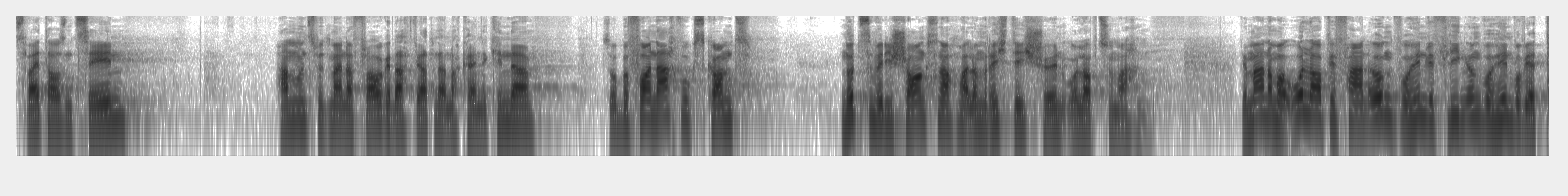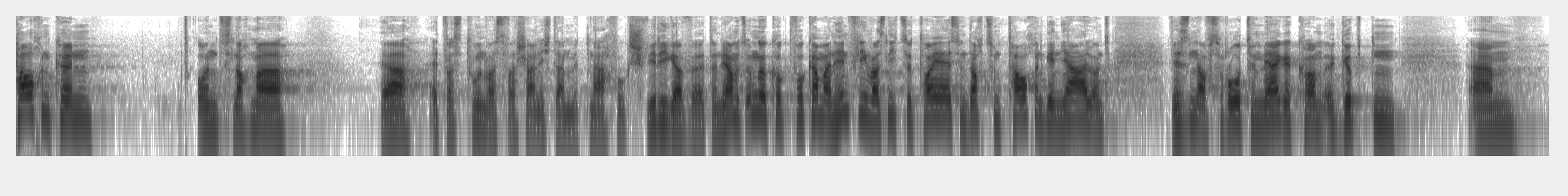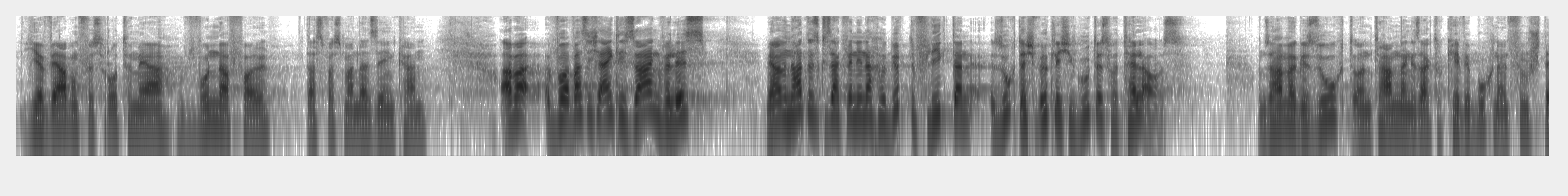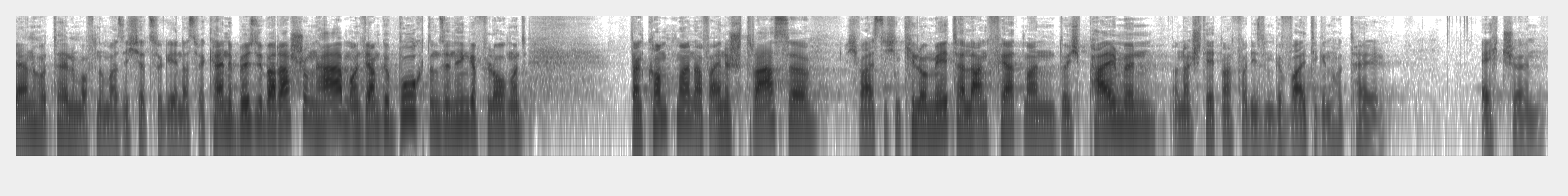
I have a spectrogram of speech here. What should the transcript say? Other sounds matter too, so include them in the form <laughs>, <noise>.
2010 haben wir uns mit meiner Frau gedacht, wir hatten da noch keine Kinder. So, bevor Nachwuchs kommt, nutzen wir die Chance nochmal, um richtig schön Urlaub zu machen. Wir machen nochmal Urlaub, wir fahren irgendwo hin, wir fliegen irgendwo hin, wo wir tauchen können und nochmal ja, etwas tun, was wahrscheinlich dann mit Nachwuchs schwieriger wird. Und wir haben uns umgeguckt, wo kann man hinfliegen, was nicht zu teuer ist und doch zum Tauchen genial. Und wir sind aufs Rote Meer gekommen, Ägypten, ähm, hier Werbung fürs Rote Meer, wundervoll, das, was man da sehen kann. Aber wo, was ich eigentlich sagen will, ist, wir haben hat uns gesagt, wenn ihr nach Ägypten fliegt, dann sucht euch wirklich ein gutes Hotel aus. Und so haben wir gesucht und haben dann gesagt, okay, wir buchen ein Fünf-Sterne-Hotel, um auf Nummer sicher zu gehen, dass wir keine bösen Überraschungen haben. Und wir haben gebucht und sind hingeflogen. Und dann kommt man auf eine Straße, ich weiß nicht, einen Kilometer lang fährt man durch Palmen und dann steht man vor diesem gewaltigen Hotel. Echt schön.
